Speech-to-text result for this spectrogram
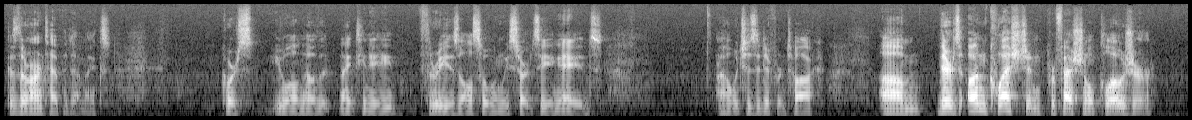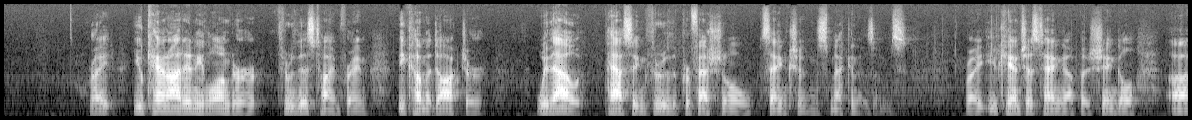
because there aren't epidemics. Of course, you all know that 1983 is also when we start seeing AIDS, uh, which is a different talk. Um, there's unquestioned professional closure, right? You cannot any longer, through this time frame, become a doctor without passing through the professional sanctions mechanisms right? You can't just hang up a shingle. Uh,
